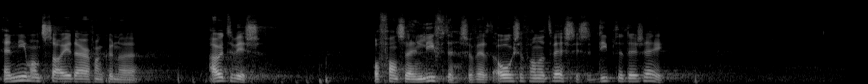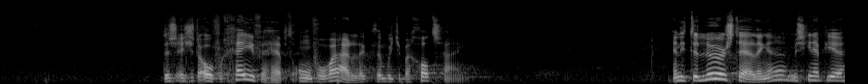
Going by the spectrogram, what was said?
en niemand zal je daarvan kunnen uitwissen. Of van zijn liefde, zover het oosten van het westen is, de diepte der zee. Dus als je het overgeven hebt, onvoorwaardelijk, dan moet je bij God zijn. En die teleurstellingen, misschien heb je.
